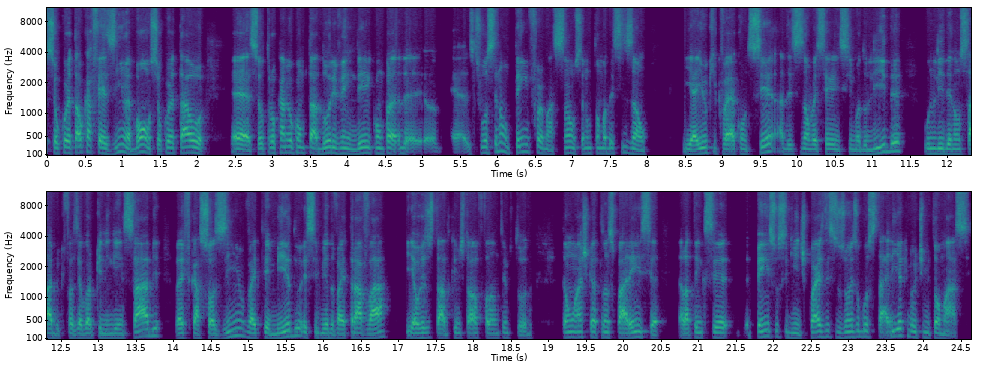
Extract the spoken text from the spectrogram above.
Se eu cortar o cafezinho é bom? Se eu cortar o, é, se eu trocar meu computador e vender e comprar. É, se você não tem informação, você não toma decisão. E aí o que vai acontecer? A decisão vai ser em cima do líder, o líder não sabe o que fazer agora porque ninguém sabe, vai ficar sozinho, vai ter medo, esse medo vai travar, e é o resultado que a gente estava falando o tempo todo. Então, acho que a transparência ela tem que ser. Pense o seguinte: quais decisões eu gostaria que meu time tomasse?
